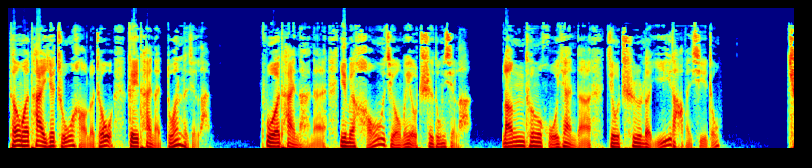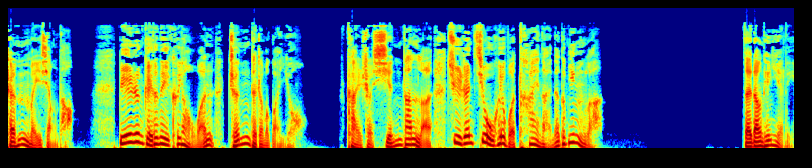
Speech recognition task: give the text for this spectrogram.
等我太爷煮好了粥，给太奶端了进来，我太奶奶因为好久没有吃东西了。狼吞虎咽的就吃了一大碗稀粥，真没想到，别人给的那颗药丸真的这么管用，干上仙丹了，居然救回我太奶奶的命了。在当天夜里，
